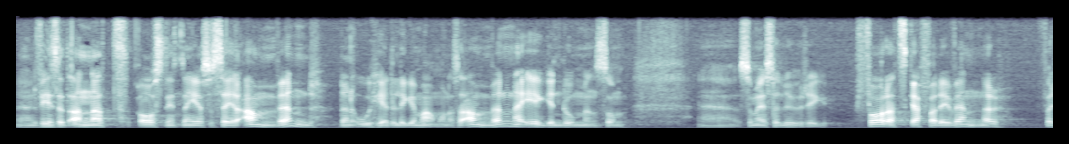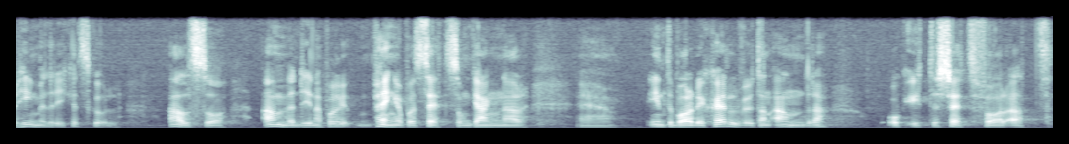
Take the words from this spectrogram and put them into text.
Eh, det finns ett annat avsnitt när Jesus säger använd den ohederliga mammon, alltså använd den här egendomen som, eh, som är så lurig för att skaffa dig vänner för himmelrikets skull. Alltså använd dina pengar på ett sätt som gagnar eh, inte bara dig själv utan andra och ytterst sett för, att,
